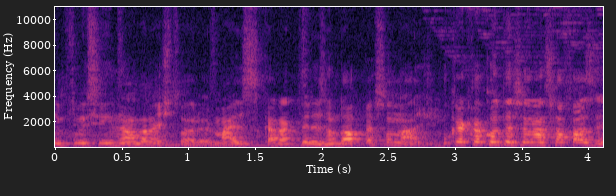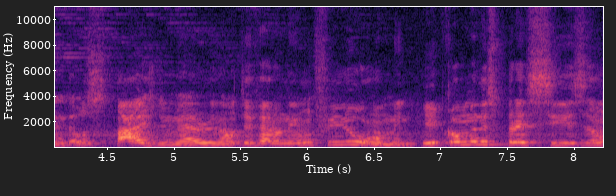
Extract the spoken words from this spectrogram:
influencia em nada na história, mas caracterizando a personagem. O que é que aconteceu nessa fazenda? Os pais de Mary não tiveram nenhum filho homem, e como eles precisam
